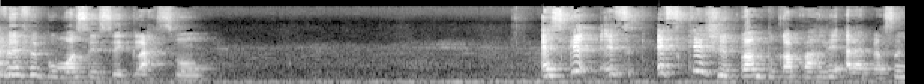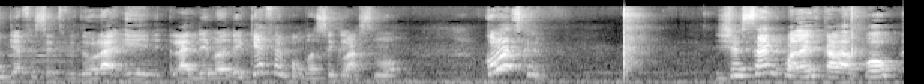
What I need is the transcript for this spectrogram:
avait fait pour moi ces, ces classements? Est-ce que, est, est que je peux en tout cas parler à la personne qui a fait cette vidéo-là et la demander qui a fait pour moi ces classements? Comment est-ce que... J'ai cinq palettes à la porte,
